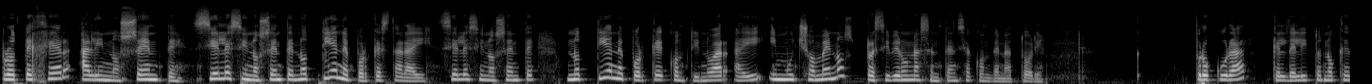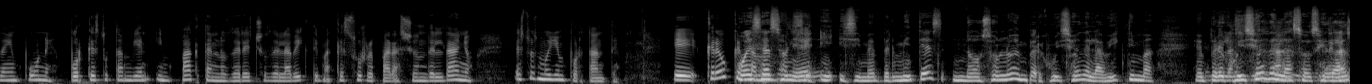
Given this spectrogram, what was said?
Proteger al inocente. Si él es inocente, no tiene por qué estar ahí. Si él es inocente, no tiene por qué continuar ahí y mucho menos recibir una sentencia condenatoria. Procurar que el delito no quede impune, porque esto también impacta en los derechos de la víctima, que es su reparación del daño. Esto es muy importante. Eh, creo que pues Sonia, y, si me permites, no solo en perjuicio de la víctima, en perjuicio de la sociedad,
